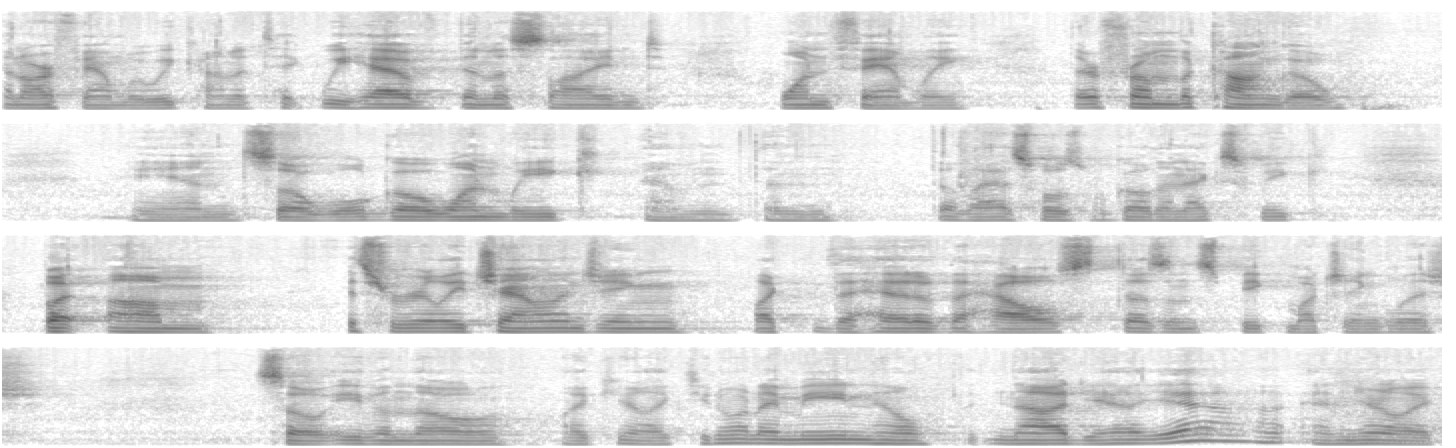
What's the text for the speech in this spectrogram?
and our family, we kind of take, we have been assigned one family. They're from the Congo. And so we'll go one week and then the Laswells will go the next week. But um, it's really challenging. Like the head of the house doesn't speak much English. So even though, like, you're like, do you know what I mean? He'll nod, yeah, yeah. And you're like,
